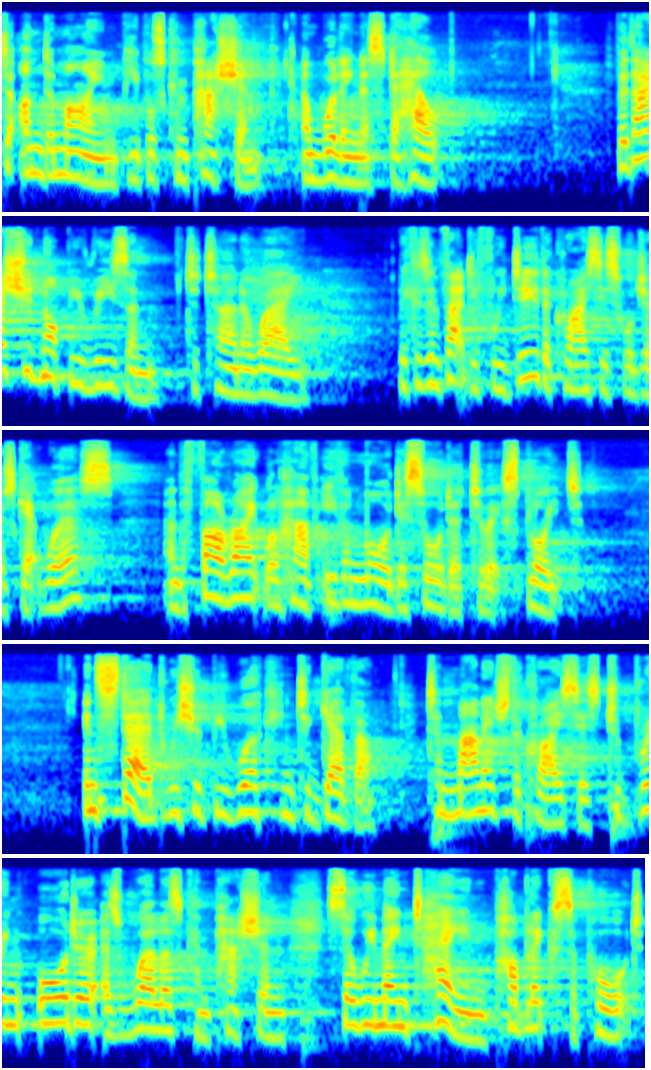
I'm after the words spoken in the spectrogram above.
to undermine people's compassion and willingness to help. But that should not be reason to turn away, because in fact, if we do, the crisis will just get worse, and the far right will have even more disorder to exploit. Instead, we should be working together to manage the crisis, to bring order as well as compassion, so we maintain public support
